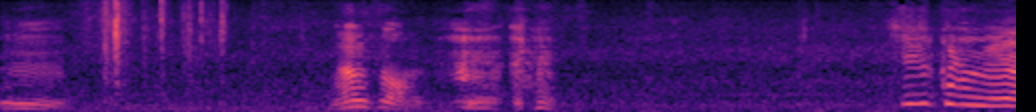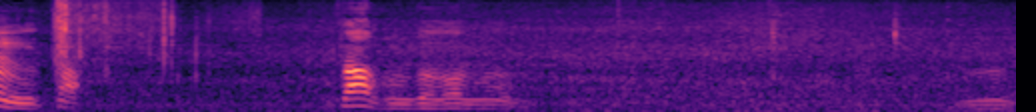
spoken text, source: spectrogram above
음, 맛있어. 치즈 크림이 딱, 딱 긁어서, 음.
